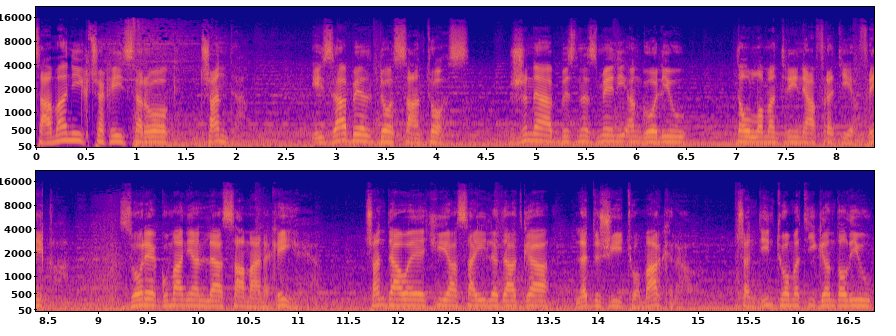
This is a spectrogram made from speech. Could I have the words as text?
سامانی کچەکەی سەرۆک چەندە؟ ئیزابێل دۆس سانتۆس، ژنە بزنسمێنی ئەنگۆلی و دەوڵەمەندترین ئافرەتی ئەفریقا، زۆرێک گومانیان لە سامانەکەی هەیە، چەند داوایەکی یاسایی لە دادگا لە دژی تۆمار کراوە، چەندین تۆمەتی گەندەڵی و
